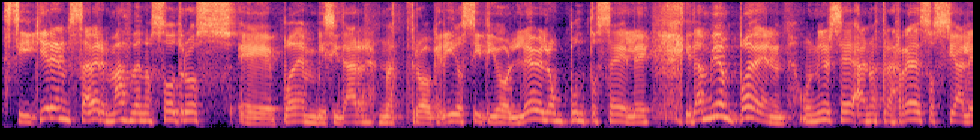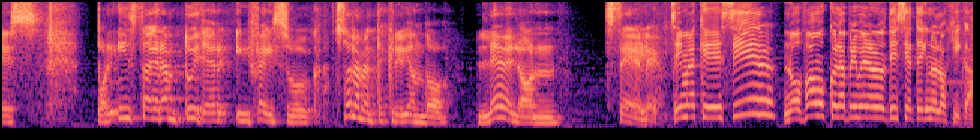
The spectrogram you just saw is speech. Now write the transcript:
Si quieren saber más de nosotros, eh, pueden visitar nuestro querido sitio levelon.cl y también pueden unirse a nuestras redes sociales por Instagram, Twitter y Facebook, solamente escribiendo levelon. CL. Sin más que decir, nos vamos con la primera noticia tecnológica.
